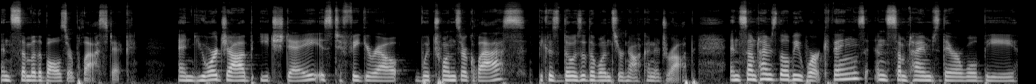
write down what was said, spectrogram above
and some of the balls are plastic. And your job each day is to figure out which ones are glass because those are the ones you're not going to drop. And sometimes there'll be work things, and sometimes there will be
